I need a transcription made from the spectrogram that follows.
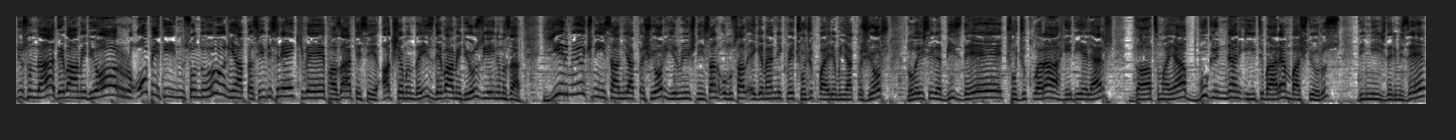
radyosunda devam ediyor. Opet'in sunduğu Nihat'la Sivrisinek ve pazartesi akşamındayız. Devam ediyoruz yayınımıza. 23 Nisan yaklaşıyor. 23 Nisan Ulusal Egemenlik ve Çocuk Bayramı yaklaşıyor. Dolayısıyla biz de çocuklara hediyeler dağıtmaya bugünden itibaren başlıyoruz. Dinleyicilerimize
